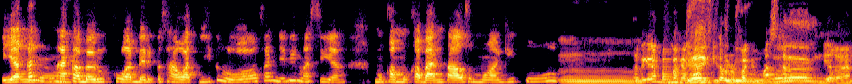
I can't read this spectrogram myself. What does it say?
Iya kan Iya. mereka baru keluar dari pesawat gitu loh, kan jadi masih yang muka-muka bantal semua gitu. Hmm. Tapi kan pakai Udah masker, gitu pakai masker, iya kan?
